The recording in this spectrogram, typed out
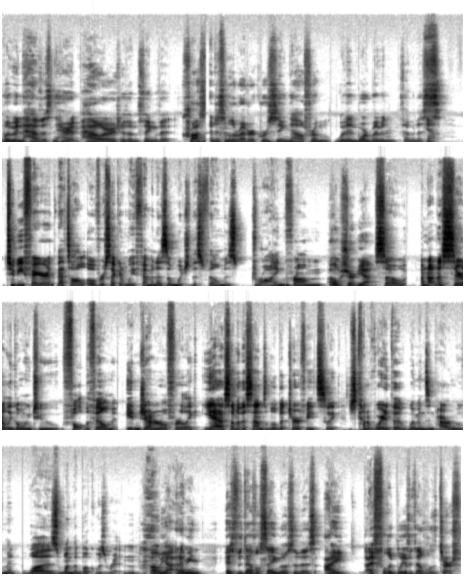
women have this inherent power to them thing that crosses into some of the rhetoric we're seeing now from women born women feminists. Yeah. To be fair, that's all over second wave feminism, which this film is drawing from. Oh, sure, yeah. So I'm not necessarily going to fault the film in general for like, yeah, some of this sounds a little bit turfy. It's like just kind of where the women's empower movement was when the book was written. Oh, yeah. And I mean, if the devil's saying most of this, I I fully believe the devil is a turf.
